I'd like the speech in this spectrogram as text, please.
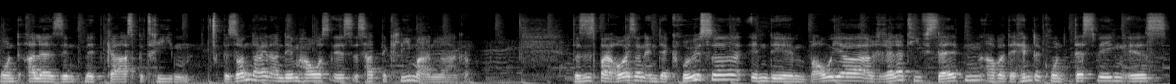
und alle sind mit Gas betrieben. Besonderheit an dem Haus ist, es hat eine Klimaanlage. Das ist bei Häusern in der Größe, in dem Baujahr relativ selten, aber der Hintergrund deswegen ist,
